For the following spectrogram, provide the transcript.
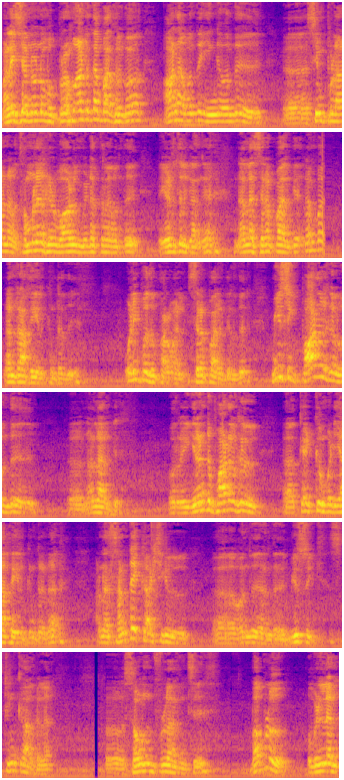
மலேசியான்னு நம்ம பிரம்மாண்டம் தான் பார்த்துருக்கோம். ஆனால் வந்து இங்கே வந்து சிம்பிளான தமிழர்கள் வாழும் இடத்துல வந்து எடுத்திருக்காங்க. நல்ல சிறப்பாக இருக்கு. ரொம்ப நன்றாக இருக்கின்றது. ஒழிப்பது பரவாயில்ல. சிறப்பாக இருக்கிறது. மியூசிக் பாடல்கள் வந்து நல்லா இருக்கு. ஒரு இரண்டு பாடல்கள் கேட்கும்படியாக இருக்கின்றன. ஆனால் சண்டை காட்சிகள் வந்து அந்த மியூசிக் ஸ்டிங்க் ஆகலை. சவுண்ட் ஃபுல்லாக இருந்துச்சு. பப்ளு வில்லன்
